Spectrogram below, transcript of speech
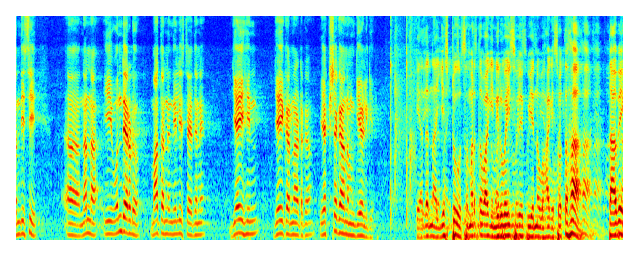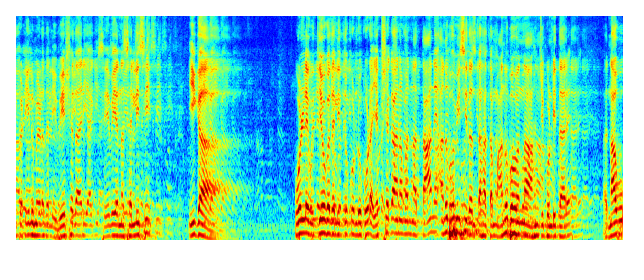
ವಂದಿಸಿ ನನ್ನ ಈ ಒಂದೆರಡು ಮಾತನ್ನು ನಿಲ್ಲಿಸ್ತಾ ಇದ್ದೇನೆ. ಜೈ ಹಿಂದ್, ಜೈ ಕರ್ನಾಟಕ, ಯಕ್ಷಗಾನಂ ಗೇಳ್ಗೆ. ಅದನ್ನ ಎಷ್ಟು ಸಮರ್ಥವಾಗಿ ನಿರ್ವಹಿಸಬೇಕು ಎನ್ನುವ ಹಾಗೆ ಸ್ವತಃ ತಾವೇ ಕಟೀಲು ಮೇಳದಲ್ಲಿ ವೇಷಧಾರಿಯಾಗಿ ಸೇವೆಯನ್ನು ಸಲ್ಲಿಸಿ, ಈಗ ಒಳ್ಳೆ ಉದ್ಯೋಗದಲ್ಲಿದ್ದುಕೊಂಡು ಕೂಡ ಯಕ್ಷಗಾನವನ್ನು ತಾನೇ ಅನುಭವಿಸಿದಂತಹ ತಮ್ಮ ಅನುಭವವನ್ನ ಹಂಚಿಕೊಂಡಿದ್ದಾರೆ. ನಾವು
